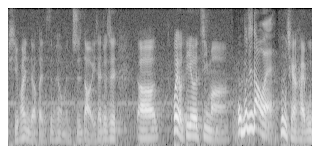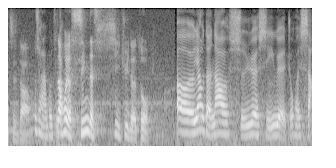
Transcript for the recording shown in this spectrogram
喜欢你的粉丝朋友们知道一下，就是呃会有第二季吗？我不知道哎，目前还不知道。目前还不知道。那会有新的戏剧的作品吗？呃，要等到十月、十一月就会上。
